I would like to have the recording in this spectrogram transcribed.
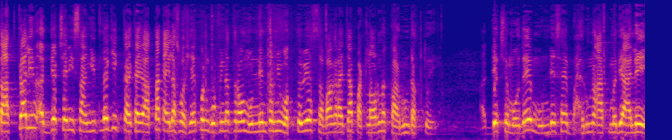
तात्कालीन अध्यक्षांनी सांगितलं की काय काय आता कैलास वाशी आहेत पण गोपीनाथराव मुंडेंचं मी वक्तव्य सभागृहाच्या पटलावरनं काढून टाकतोय. अध्यक्ष महोदय मुंडे साहेब बाहेरून आतमध्ये आले.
